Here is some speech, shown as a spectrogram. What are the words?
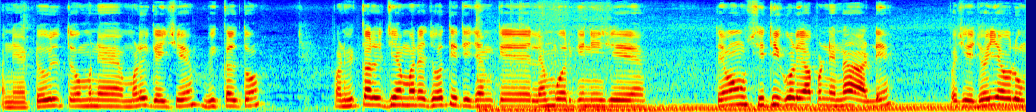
અને ટુ વ્હીલ તો મને મળી ગઈ છે વ્હીકલ તો. પણ વ્હીકલ જે મારે જોતી હતી, જેમ કે લેમ્બોર્ગિની છે, તેમાં હું સીધી ગોળી આપણને ના આડે. પછી જોઈએ ઓલું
